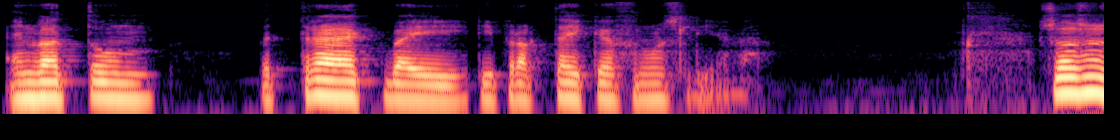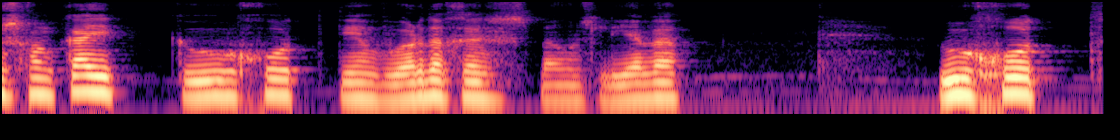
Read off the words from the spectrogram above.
En wat hom betrek by die praktyke van ons lewe. So as ons gaan kyk hoe God teenwoordig is by ons lewe, hoe God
